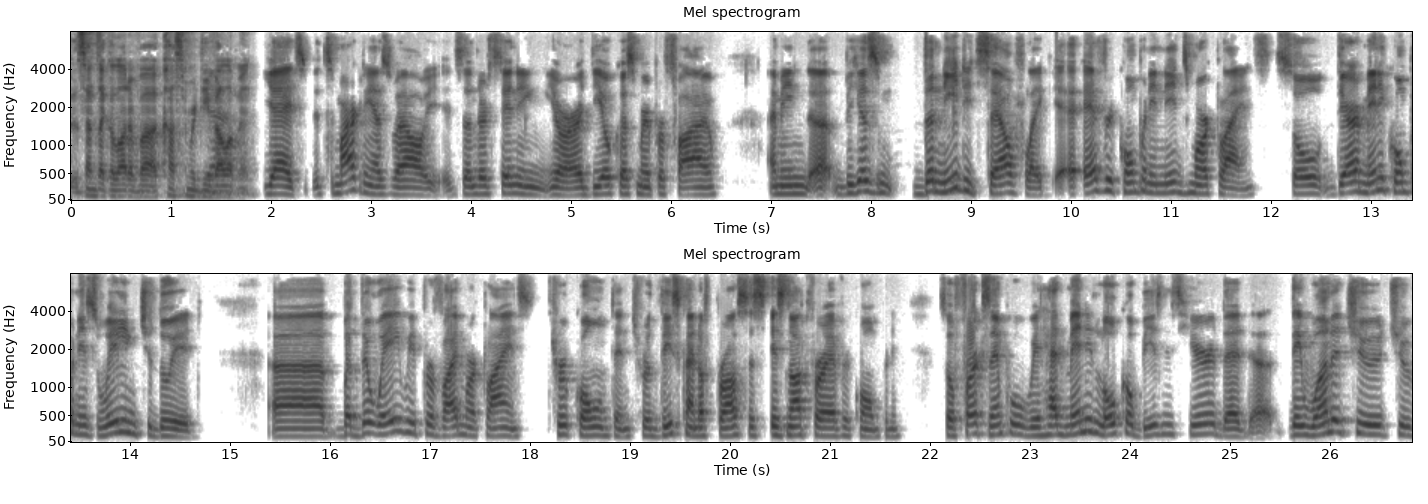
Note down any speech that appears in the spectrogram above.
it sounds like a lot of uh, customer development. Yeah. yeah, it's it's marketing as well. It's understanding your ideal customer profile. I mean, uh, because the need itself, like every company needs more clients. So there are many companies willing to do it. Uh, but the way we provide more clients through content, through this kind of process, is not for every company. So, for example, we had many local business here that uh, they wanted to to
